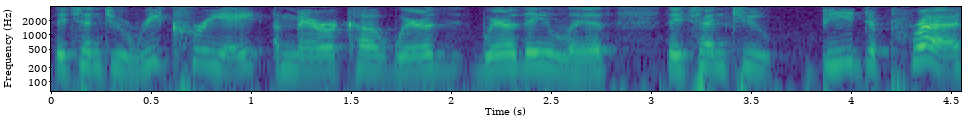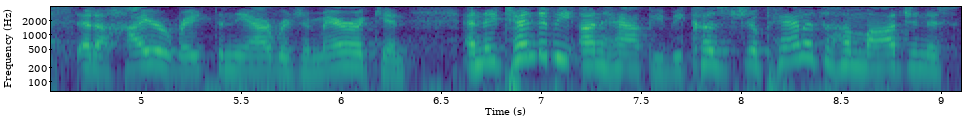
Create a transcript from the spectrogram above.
They tend to recreate America where where they live. They tend to be depressed at a higher rate than the average American, and they tend to be unhappy because Japan is a homogenous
